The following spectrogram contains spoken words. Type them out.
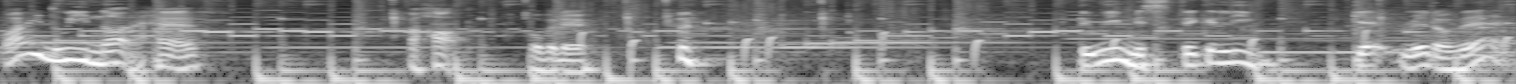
Why do we not have a hop over there? Did we mistakenly get rid of that?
